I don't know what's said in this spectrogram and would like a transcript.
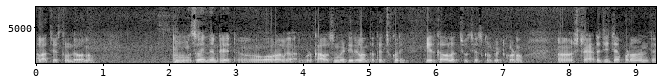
అలా చేస్తూ ఉండేవాళ్ళం. సో ఏంటంటే ఓవరాల్గా ఇప్పుడు కావాల్సిన మెటీరియల్ అంతా తెచ్చుకొని ఏది కావాలో అది చూస్ చేసుకొని పెట్టుకోవడం స్ట్రాటజీ చెప్పడం అంటే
